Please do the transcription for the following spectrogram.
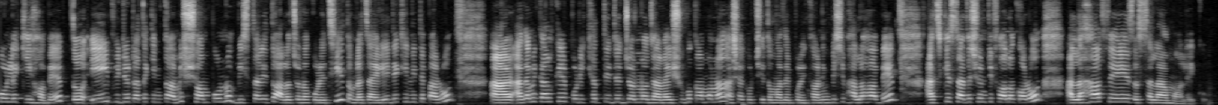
করলে কি হবে? তো এই ভিডিওটাতে কিন্তু আমি সম্পূর্ণ বিস্তারিত আলোচনা করেছি। তোমরা চাইলেই দেখে নিতে পারো। আর আগামীকালকের পরীক্ষার্থীদের জন্য জানাই শুভকামনা। আশা করছি তোমাদের পরীক্ষা অনেক বেশি ভালো হবে। আজকের সাজেশনটি ফলো করো। আল্লাহ হাফেজ। আসসালামু আলাইকুম।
